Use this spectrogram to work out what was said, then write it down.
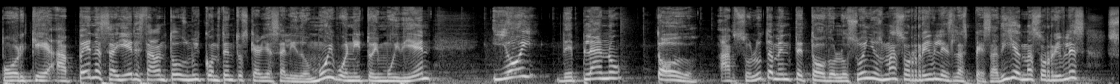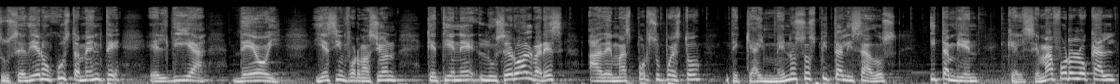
Porque apenas ayer estaban todos muy contentos que había salido muy bonito y muy bien. Y hoy, de plano, todo, absolutamente todo, los sueños más horribles, las pesadillas más horribles sucedieron justamente el día de hoy. Y es información que tiene Lucero Álvarez, además por supuesto de que hay menos hospitalizados y también que el semáforo local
